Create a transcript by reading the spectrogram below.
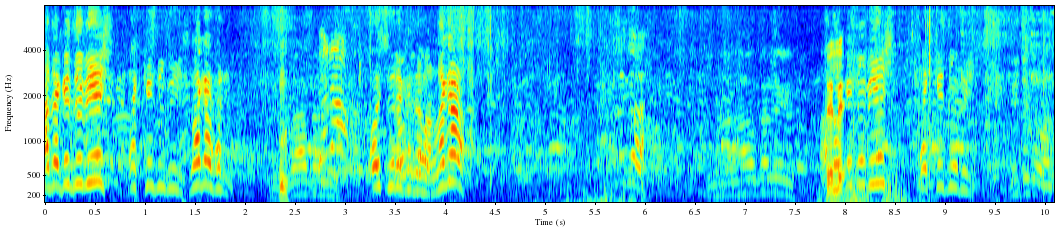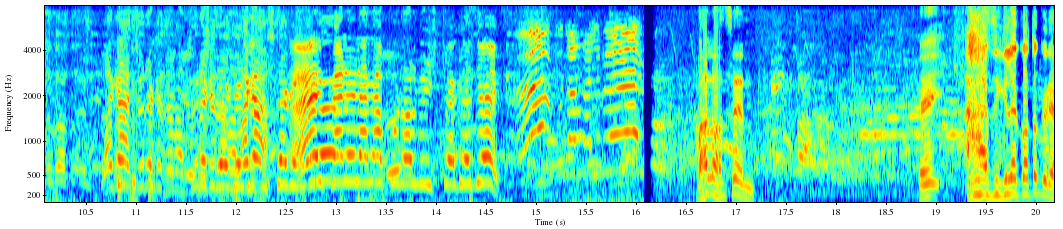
আধা কেজি বিশ এক কেজি বিশ লাগা খালি ওই সুরে খেতে পার লাগা তাহলে ভালো আছেন? এই হাজিগুলা কত করে?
